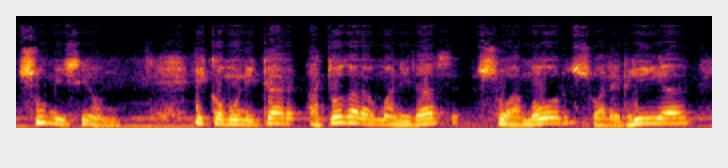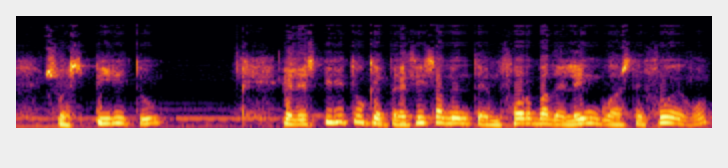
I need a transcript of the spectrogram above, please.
su misión y comunicar a toda la humanidad su amor, su alegría, su espíritu, el espíritu que precisamente en forma de lenguas de fuego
